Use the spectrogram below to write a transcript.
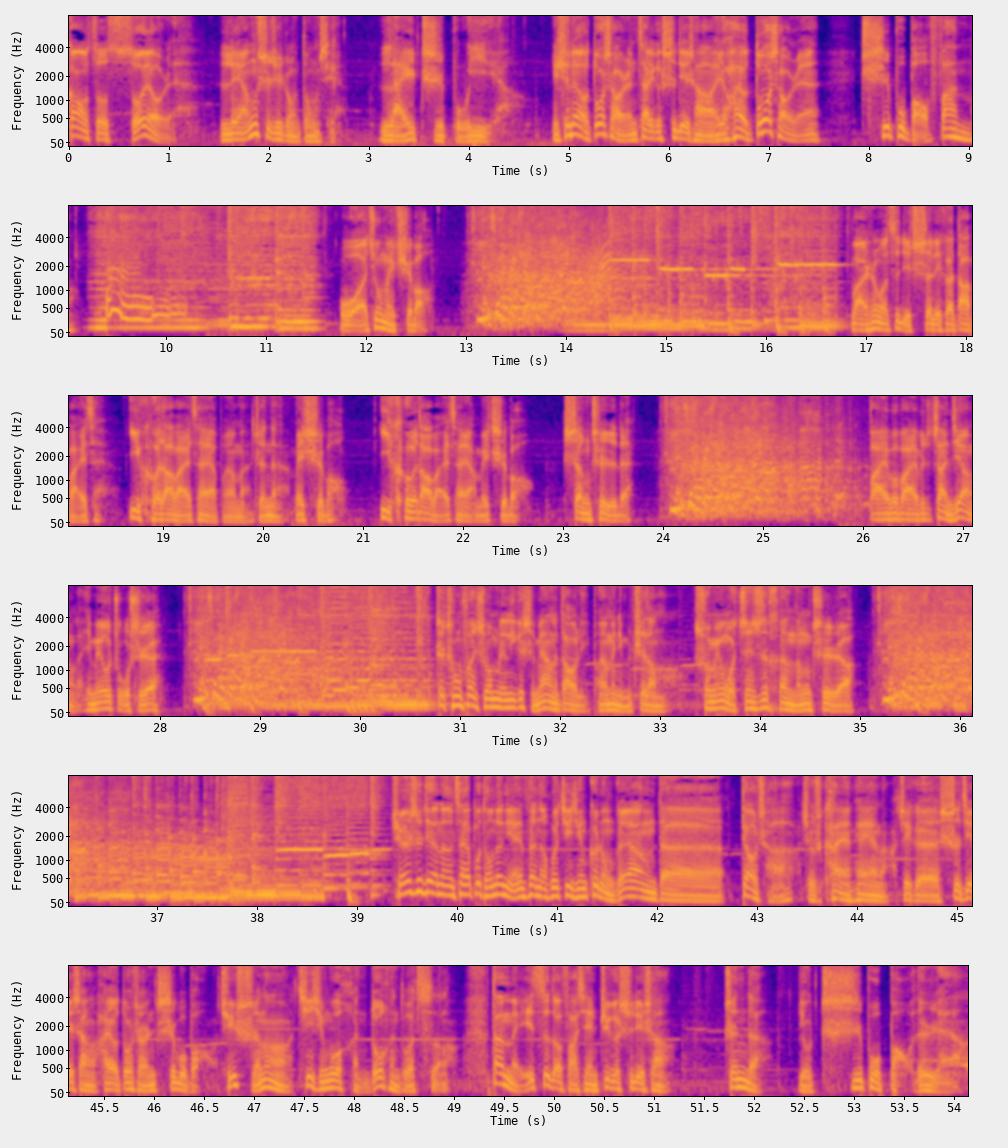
告诉所有人，粮食这种东西来之不易呀！你知道有多少人在这个世界上，有还有多少人吃不饱饭吗？我就没吃饱，晚上我自己吃了一颗大白菜，一颗大白菜呀，朋友们，真的没吃饱，一颗大白菜呀，没吃饱，生吃的，掰吧掰吧就蘸酱了，也没有主食，这充分说明了一个什么样的道理？朋友们，你们知道吗？说明我真是很能吃啊。全世界呢，在不同的年份呢，会进行各种各样的调查，就是看一看呀，这个世界上还有多少人吃不饱。其实呢，进行过很多很多次了，但每一次都发现这个世界上真的有吃不饱的人啊。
